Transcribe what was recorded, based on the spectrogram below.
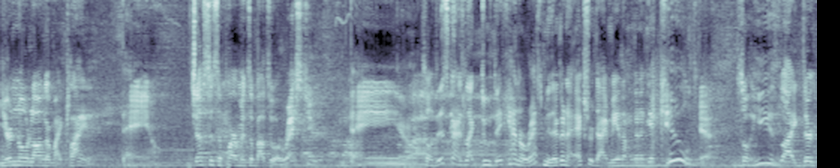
You're no longer my client. Damn. Justice Department's about to arrest you. Damn. So this guy's like, dude, they can't arrest me. They're gonna extradite me, and I'm gonna get killed. Yeah. So he's like, they're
